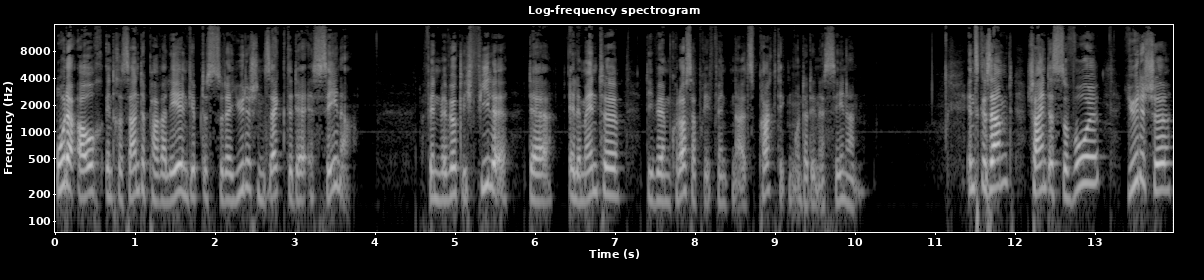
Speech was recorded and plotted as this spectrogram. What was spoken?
Oder auch interessante Parallelen gibt es zu der jüdischen Sekte der Essener. Da finden wir wirklich viele der Elemente, die wir im Kolosserbrief finden, als Praktiken unter den Essenern. Insgesamt scheint es sowohl jüdische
